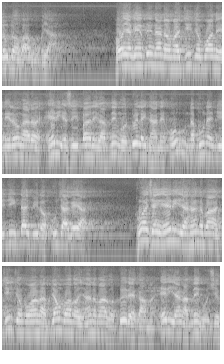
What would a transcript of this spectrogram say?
လှုပ်တော့ပါဘူးဘုရား ဟောရခင်သင်္นานတော်မှာကြီးကျွံပွားနေနေတော့ကတော့အဲ့ဒီအစီပါတွေကသင်ကိုတွေးလိုက်တာနဲ့အိုးနဘူးနဲ့မြေကြီးတိုက်ပြီးတော့ဥချခဲ့ရတယ်ခုအချိန်အဲ့ဒီယဟန်တစ်ပါးကြီးကျွံပွားကပြောင်းသွားသောယဟန်တစ်ပါးကိုတွေးတဲ့အခါမှာအဲ့ဒီယဟန်ကသင်ကိုရှစ်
